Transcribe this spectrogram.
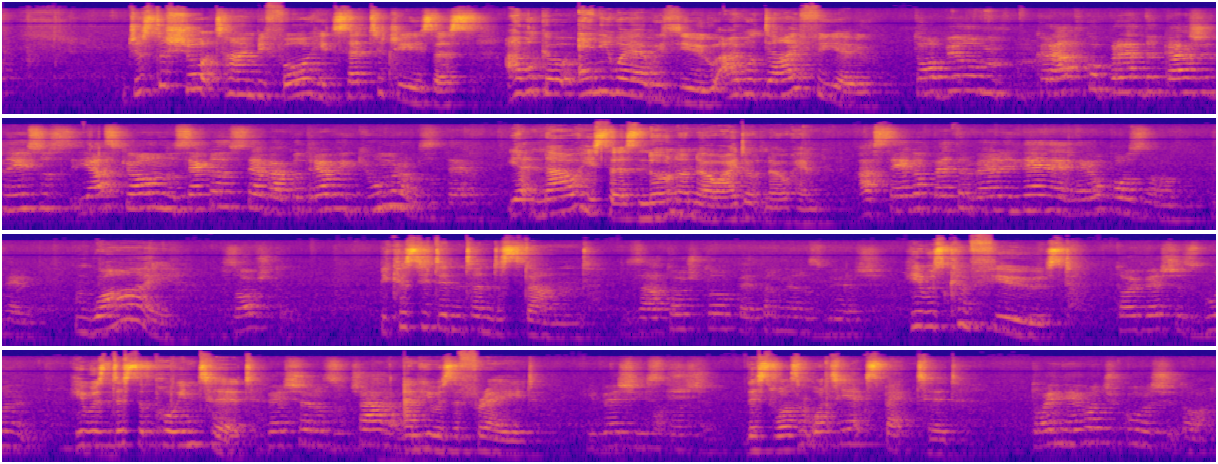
Just a short time before, he'd said to Jesus, I will go anywhere with you, I will die for you. То било м- кратко пред да каже на Исус, и аз ке одам навсекъде с тебе, ако трябва и ке умрам за тебе. Yet now he says, No, no, no, I don't know him. А сега Петър вели, не, не, не го познавам него. Why? Защо? Because he didn't understand. Затоа што Петър не разбираше. He was confused, Той беше сбунен, he was disappointed, беше разочаран and he was afraid. и беше изтошен. This wasn't what he expected. Той не го очекуваше тоа.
